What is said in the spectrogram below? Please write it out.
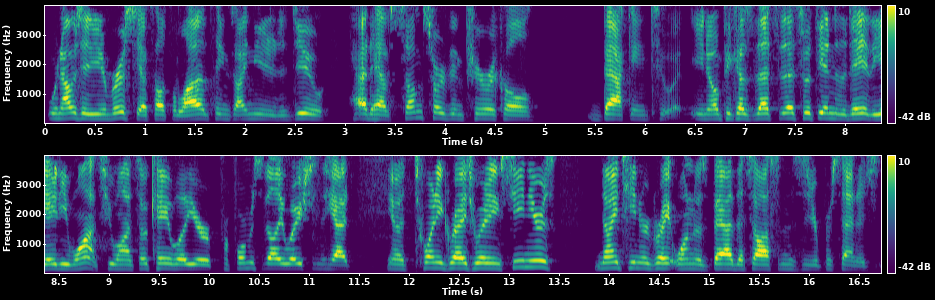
when i was at university i felt a lot of things i needed to do had to have some sort of empirical backing to it, you know, because that's that's what the end of the day the AD wants. He wants, okay, well, your performance evaluation, he had, you know, 20 graduating seniors, 19 are great, one was bad. That's awesome. This is your percentage.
